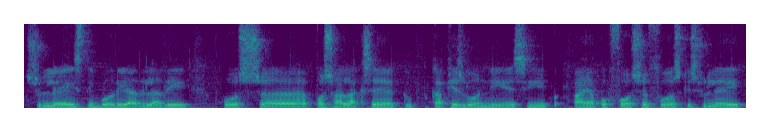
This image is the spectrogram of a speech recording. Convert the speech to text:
σου λέει στην πορεία δηλαδή πώς, ε, πώς άλλαξε κάποιες γωνίες ή πάει από φως σε φως και σου λέει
